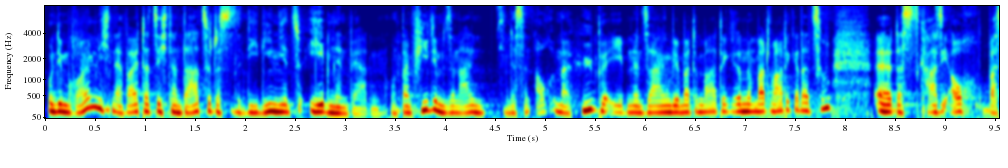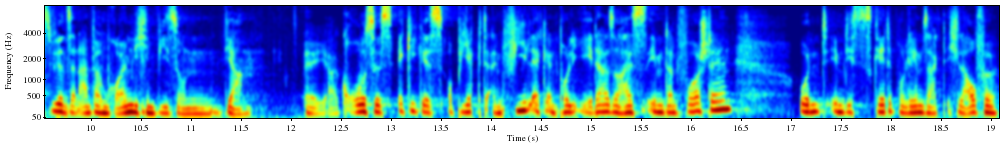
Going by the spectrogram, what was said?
Und im Räumlichen erweitert sich dann dazu, dass die Linien zu Ebenen werden. Und beim Vierdimensionalen sind das dann auch immer Hyperebenen, sagen wir Mathematikerinnen und Mathematiker dazu. Äh, das ist quasi auch, was wir uns dann einfach im Räumlichen wie so ein, ja, äh, ja, großes, eckiges Objekt, ein Vieleck, ein Polyeder, so heißt es eben dann vorstellen und eben dieses diskrete Problem sagt, ich laufe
